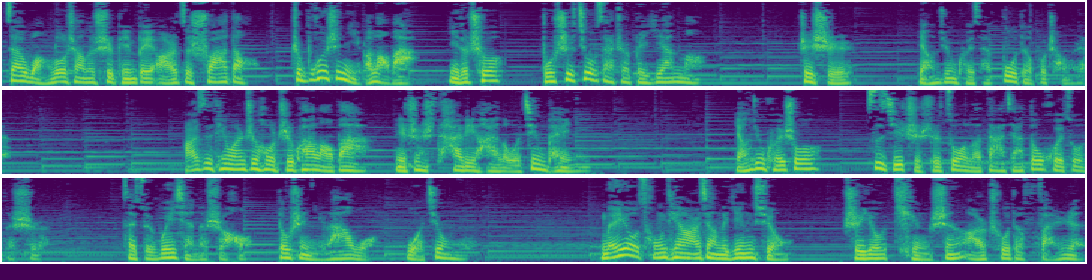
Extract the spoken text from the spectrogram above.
在网络上的视频被儿子刷到，这不会是你吧，老爸？你的车不是就在这儿被淹吗？这时，杨俊奎才不得不承认。儿子听完之后直夸老爸：“你真是太厉害了，我敬佩你。”杨俊奎说自己只是做了大家都会做的事。在最危险的时候，都是你拉我，我救你。没有从天而降的英雄，只有挺身而出的凡人。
